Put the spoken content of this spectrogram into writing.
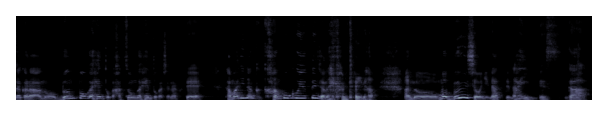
だから、あの、文法が変とか発音が変とかじゃなくて、たまになんか韓国語言ってんじゃないかみたいな、あの、もう文章になってないんですが、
